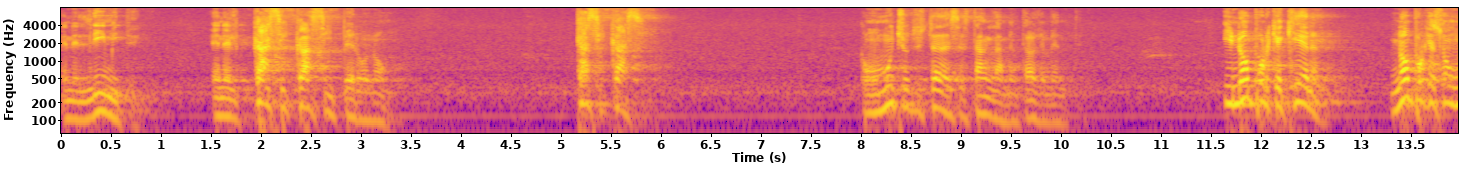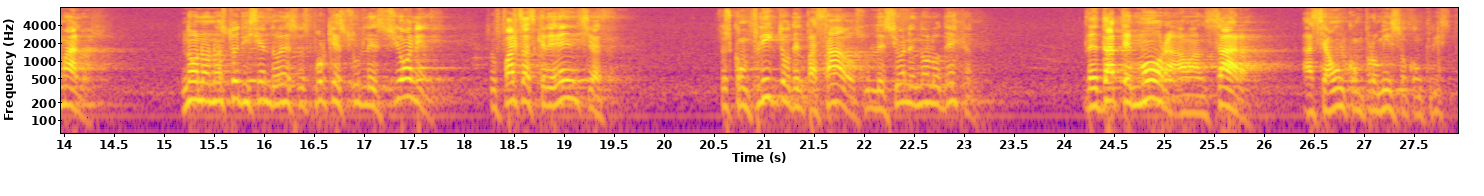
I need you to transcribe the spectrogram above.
el límite, en el casi casi, pero no. Casi casi. Como muchos de ustedes están lamentablemente. Y no porque quieran, no porque son malos. No, no, no estoy diciendo eso, es porque sus lesiones, sus falsas creencias, sus conflictos del pasado, sus lesiones no los dejan. Les da temor a avanzar hacia un compromiso con Cristo.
